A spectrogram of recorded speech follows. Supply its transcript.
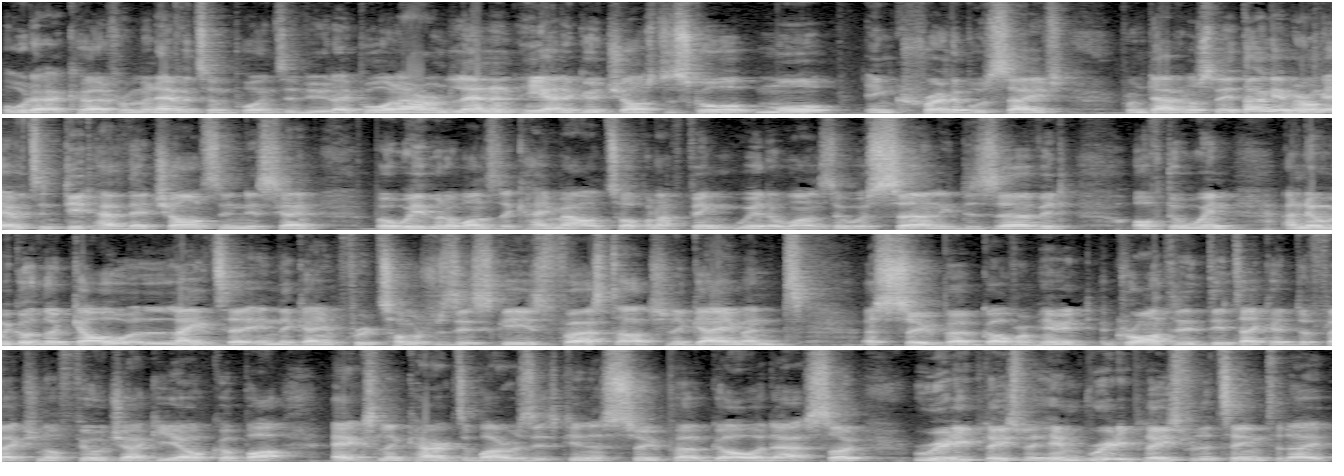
all that occurred from an Everton point of view. They brought Aaron Lennon. He had a good chance to score. More incredible saves from David Ospina. Don't get me wrong, Everton did have their chances in this game, but we were the ones that came out on top, and I think we're the ones that were certainly deserved of the win. And then we got the goal later in the game through Thomas Rosicky, his first touch of the game, and a superb goal from him. Granted, it did take a deflection off Phil Jagielka, but excellent character by Rosicky and a superb goal at that. So really pleased for him, really pleased for the team today.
